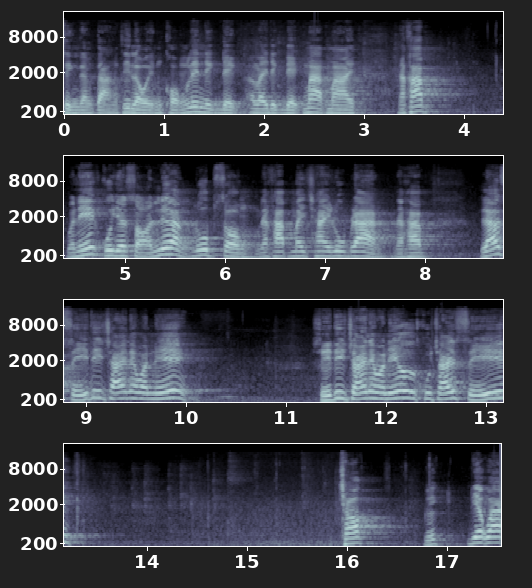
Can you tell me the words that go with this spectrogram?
สิ่งต่างๆ ที่เราเห็นของเล่นเด็ก ๆ อะไรเด็ก ๆ มากมายนะครับ วันนี้ครูจะสอนเรื่องรูปทรงนะครับ ไม่ใช่รูปร่างนะครับ แล้วสีที่ใช้ในวันนี้ สีที่ใช้ในวันนี้ก็คือครูใช้สีช็อกหรือเรียกว่า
